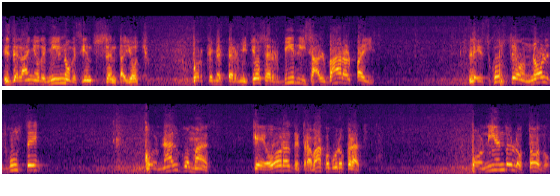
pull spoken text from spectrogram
es del año de 1968, porque me permitió servir y salvar al país. Les guste o no les guste, con algo más que horas de trabajo burocrático, poniéndolo todo,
